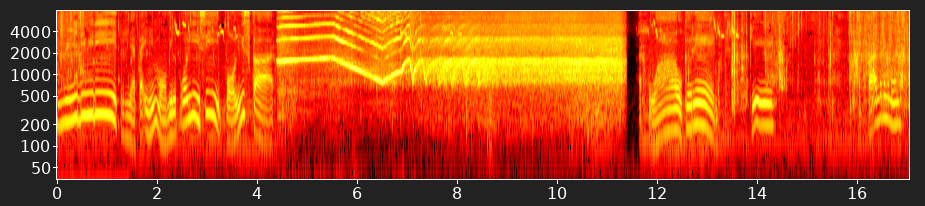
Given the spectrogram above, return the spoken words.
Widih, widih, ternyata ini mobil polisi, polis car. Wow, keren. Oke. Apaan teman-teman?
